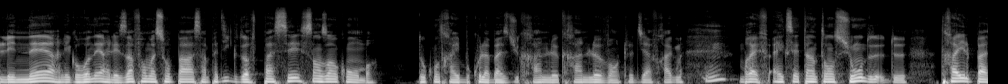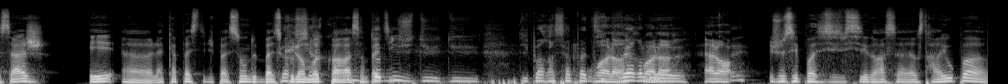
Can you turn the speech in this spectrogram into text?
les nerfs, les gros nerfs et les informations parasympathiques doivent passer sans encombre. Donc on travaille beaucoup la base du crâne, le crâne, le ventre, le diaphragme. Mmh. Bref, avec cette intention de, de travailler le passage et euh, la capacité du patient de basculer en mode parasympathique. du, du, du parasympathique Voilà, vers voilà. le. Alors, Ouais. Je sais pas si c'est grâce à- au travail ou pas,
